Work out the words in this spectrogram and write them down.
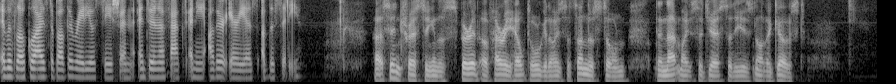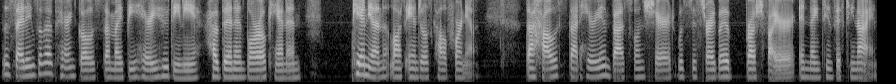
It was localized above the radio station and didn't affect any other areas of the city. That's interesting. And the spirit of Harry helped organize the thunderstorm, then that might suggest that he is not a ghost. The sightings of apparent ghosts that might be Harry Houdini have been in Laurel Canyon, Canyon, Los Angeles, California. The house that Harry and Bess once shared was destroyed by a brush fire in 1959.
